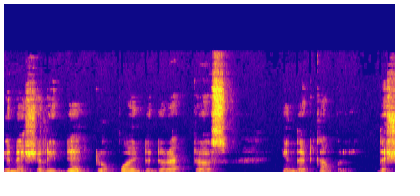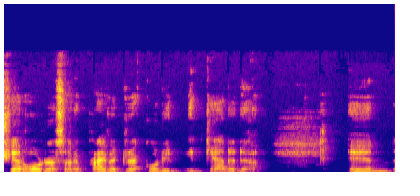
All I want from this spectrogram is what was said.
initially did to appoint the directors in that company the shareholders are a private record in, in Canada, and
